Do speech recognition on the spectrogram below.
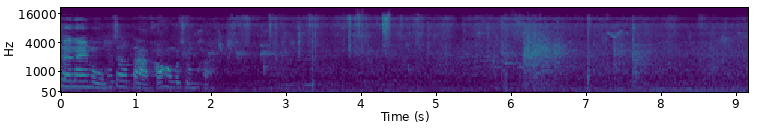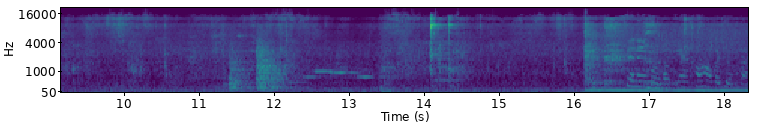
เชิญนายหมูพระเจ้าตากเข้าห้องประชุมค่ะ เชิญนายหมู่นกเอี้ยงเข้าห้องประชุมค่ะ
